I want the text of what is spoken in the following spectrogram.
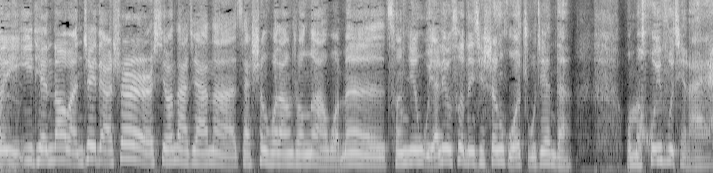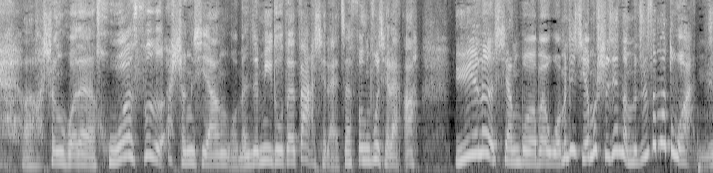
所以一天到晚这点事儿，希望大家呢在生活当中啊，我们曾经五颜六色那些生活，逐渐的我们恢复起来啊，生活的活色生香，我们这密度再大起来，再丰富起来啊！娱乐香饽饽，我们的节目时间怎么就这么短呢？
